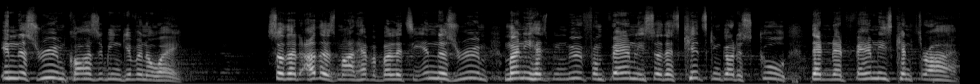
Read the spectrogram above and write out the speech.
In this room, cars are being given away so that others might have ability. In this room, money has been moved from families so that kids can go to school, that, that families can thrive.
